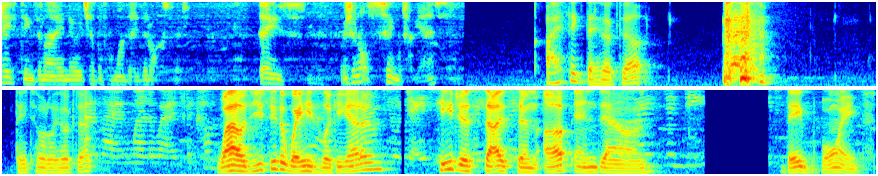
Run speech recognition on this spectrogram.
Hastings and I know each other from our days at Oxford. Days we shall not soon forget. I think they hooked up. they totally hooked up. Wow, do you see the way he's looking at him? He just sized him up and down. They boinked.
